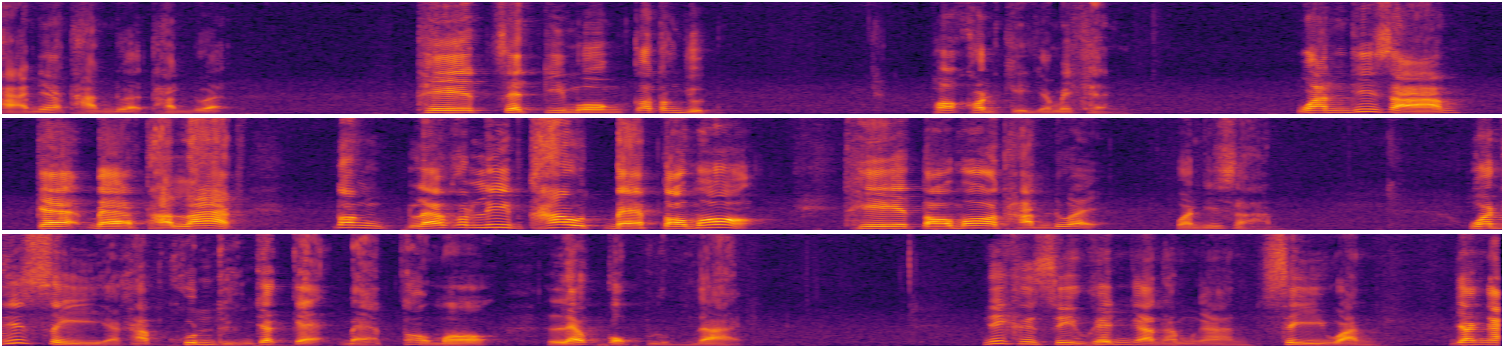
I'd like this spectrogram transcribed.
ฐานเนี่ยทันด้วยทันด้วย เทเสร็จกี่โมงก็ต้องหยุด เพราะคอนกรีตยังไม่แข็ง วันที่สาม แกะแบบฐานลากต้องแล้วก็รีบเข้าแบบต่อหม้อเทต่อหม้อทันด้วย วันที่สามวันที่สี่ครับคุณถึงจะแกะแบบต่อหม้อแล้วกบหลุมได้ นี่คือซีเควนต์การทำงาน 4 วัน ยังไง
